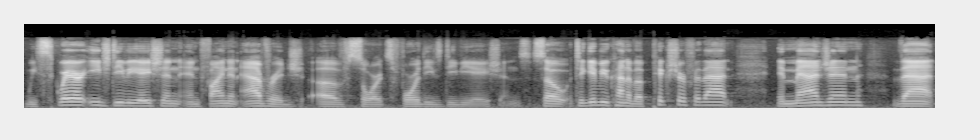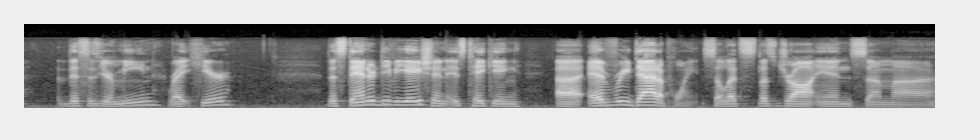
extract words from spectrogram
we square each deviation and find an average of sorts for these deviations. So to give you kind of a picture for that, imagine that this is your mean right here. The standard deviation is taking uh, every data point. So let's let's draw in some uh,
